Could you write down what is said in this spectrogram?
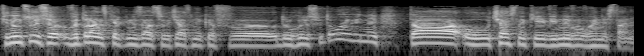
Фінансуються ветеранські організації учасників е, Другої світової війни та учасники війни в Афганістані.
